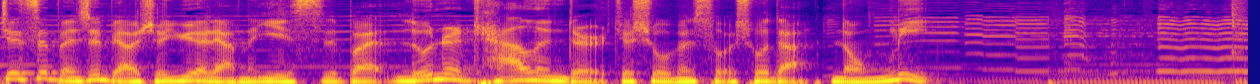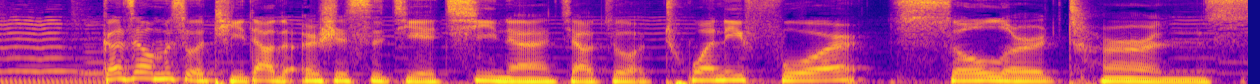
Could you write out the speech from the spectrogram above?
这词本身表示月亮的意思，but lunar calendar 就是我们所说的农历。刚才我们所提到的二十四节气呢，叫做 twenty four solar terms。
